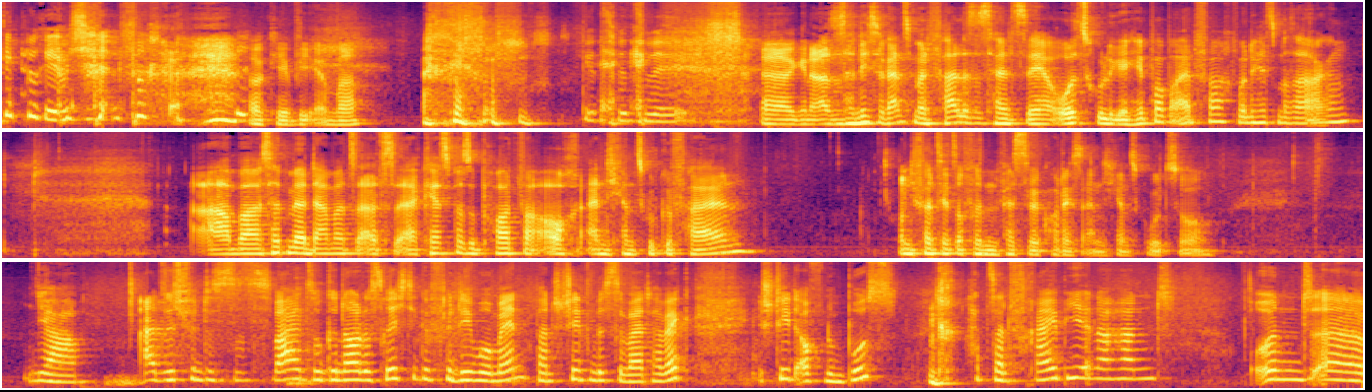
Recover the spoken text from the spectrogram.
Ignoriere mich einfach. Okay, wie immer. Jetzt wird's wild. Äh, genau, also es ist halt nicht so ganz mein Fall. Es ist halt sehr oldschooliger Hip-Hop einfach, würde ich jetzt mal sagen. Aber es hat mir damals als äh, Casper-Support war auch eigentlich ganz gut gefallen. Und ich fand es jetzt auch für den Festival-Kontext eigentlich ganz gut so. Ja, also ich finde, das, das war halt so genau das Richtige für den Moment. Man steht ein bisschen weiter weg, steht auf einem Bus, hat sein Freibier in der Hand und äh,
